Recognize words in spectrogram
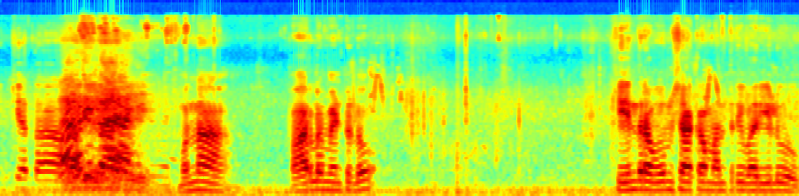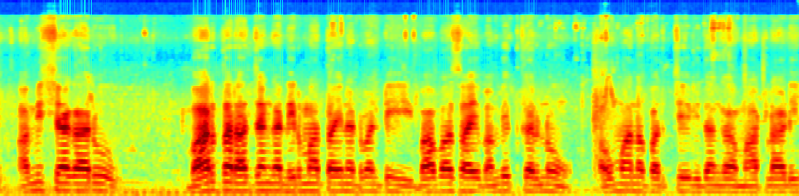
ఐక్యత. మొన్న పార్లమెంటులో కేంద్ర హోంశాఖ మంత్రివర్యులు అమిత్ షా గారు భారత రాజ్యాంగ నిర్మాత అయినటువంటి బాబాసాహెబ్ అంబేద్కర్ను అవమానపరిచే విధంగా మాట్లాడి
